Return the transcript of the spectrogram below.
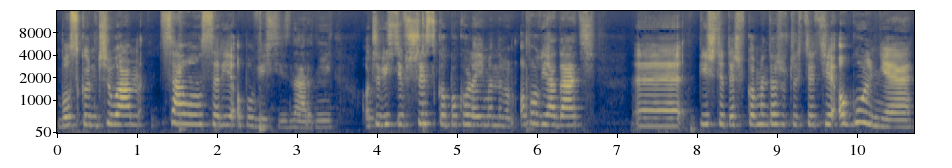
bo skończyłam całą serię opowieści z Narni. Oczywiście wszystko po kolei będę Wam opowiadać. E, piszcie też w komentarzu, czy chcecie ogólnie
